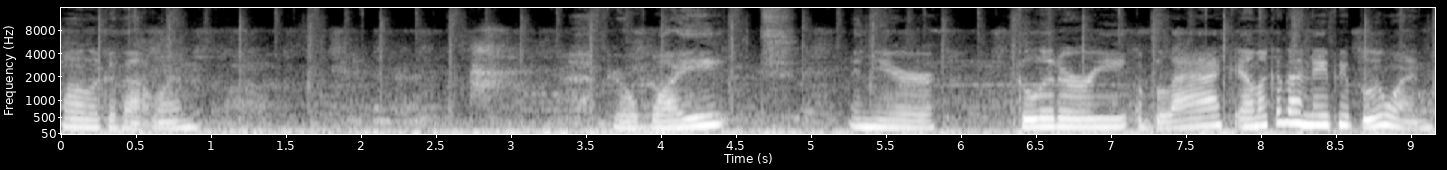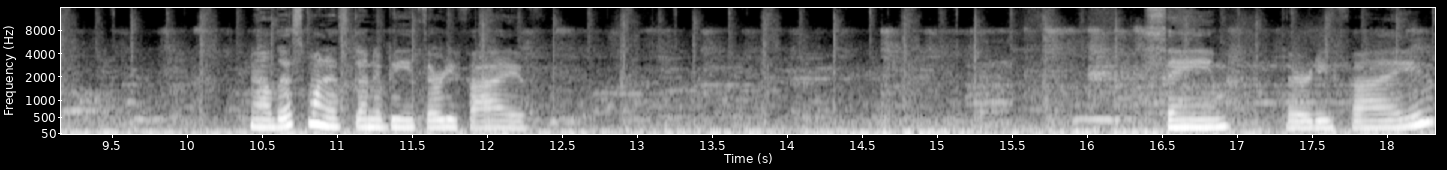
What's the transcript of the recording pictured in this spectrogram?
oh look at that one. Have your white and your glittery black and look at that navy blue one. Now this one is going to be 35 same 35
